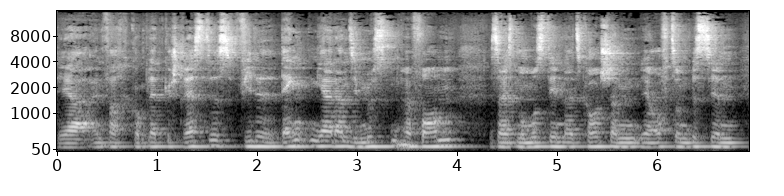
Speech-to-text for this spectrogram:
der einfach komplett gestresst ist. Viele denken ja dann, sie müssten performen. Das heißt, man muss denen als Coach dann ja oft so ein bisschen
